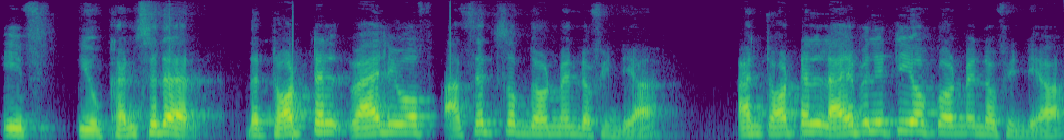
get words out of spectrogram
if you consider the total value of assets of government of India and total liability of government of India,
